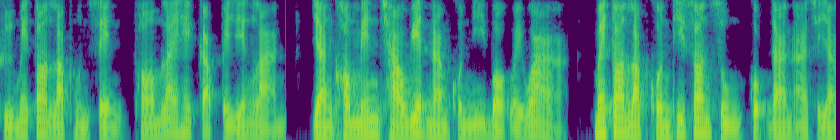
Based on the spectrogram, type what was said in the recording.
คือไม่ต้อนรับฮุนเซนพร้อมไล่ให้กลับไปเลี้ยงหลาน อย่างคอมเมนต์ชาวเวียดนามคนนี้บอกไว้ว่า ไม่ต้อนรับคนที่ซ่อนสุมกบดานอาชญา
